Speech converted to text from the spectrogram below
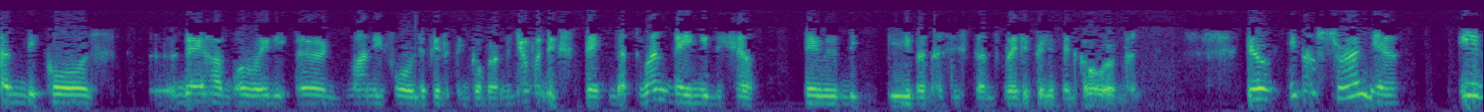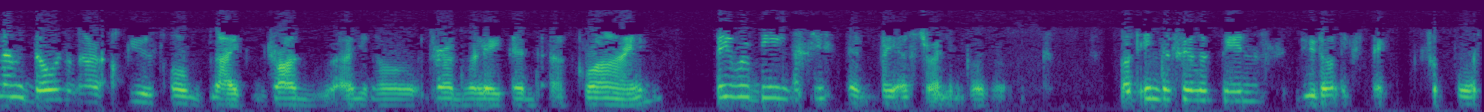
and because they have already earned money for the Philippine government, you would expect that when they need help, they will be given assistance by the Philippine government. Know, in Australia, even those that are accused of like drug, uh, you know, drug-related uh, crime, they were being assisted by Australian government. But in the Philippines, you don't expect support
